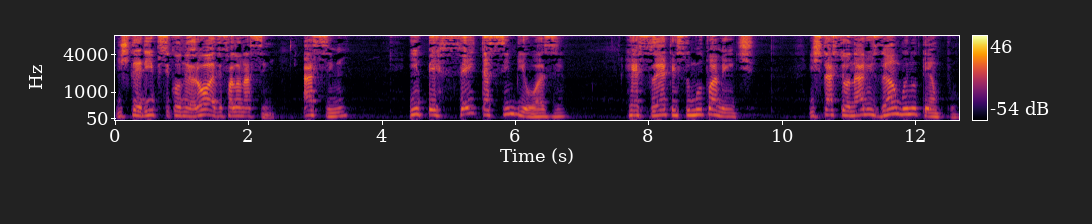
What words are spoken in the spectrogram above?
Histeria e Psiconeurose, falando assim: assim, em perfeita simbiose, refletem-se mutuamente, estacionários ambos no tempo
